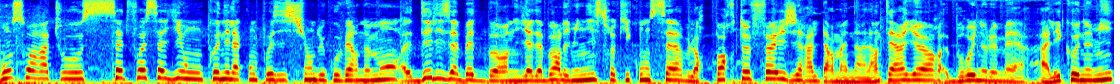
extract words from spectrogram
Bonsoir à tous. Cette fois, ça y est, on connaît la composition du gouvernement d'Elisabeth Borne. Il y a d'abord les ministres qui conservent leur portefeuille, Gérald Darmanin à l'intérieur, Bruno Le Maire à l'économie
